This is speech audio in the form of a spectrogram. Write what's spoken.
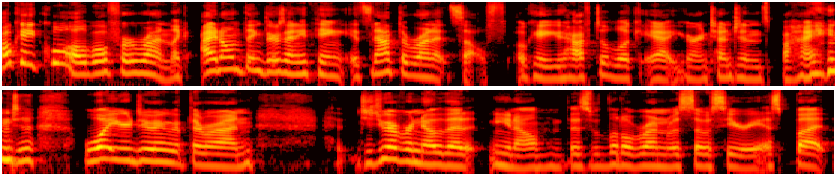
okay cool i'll go for a run like i don't think there's anything it's not the run itself okay you have to look at your intentions behind what you're doing with the run did you ever know that, you know, this little run was so serious? But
